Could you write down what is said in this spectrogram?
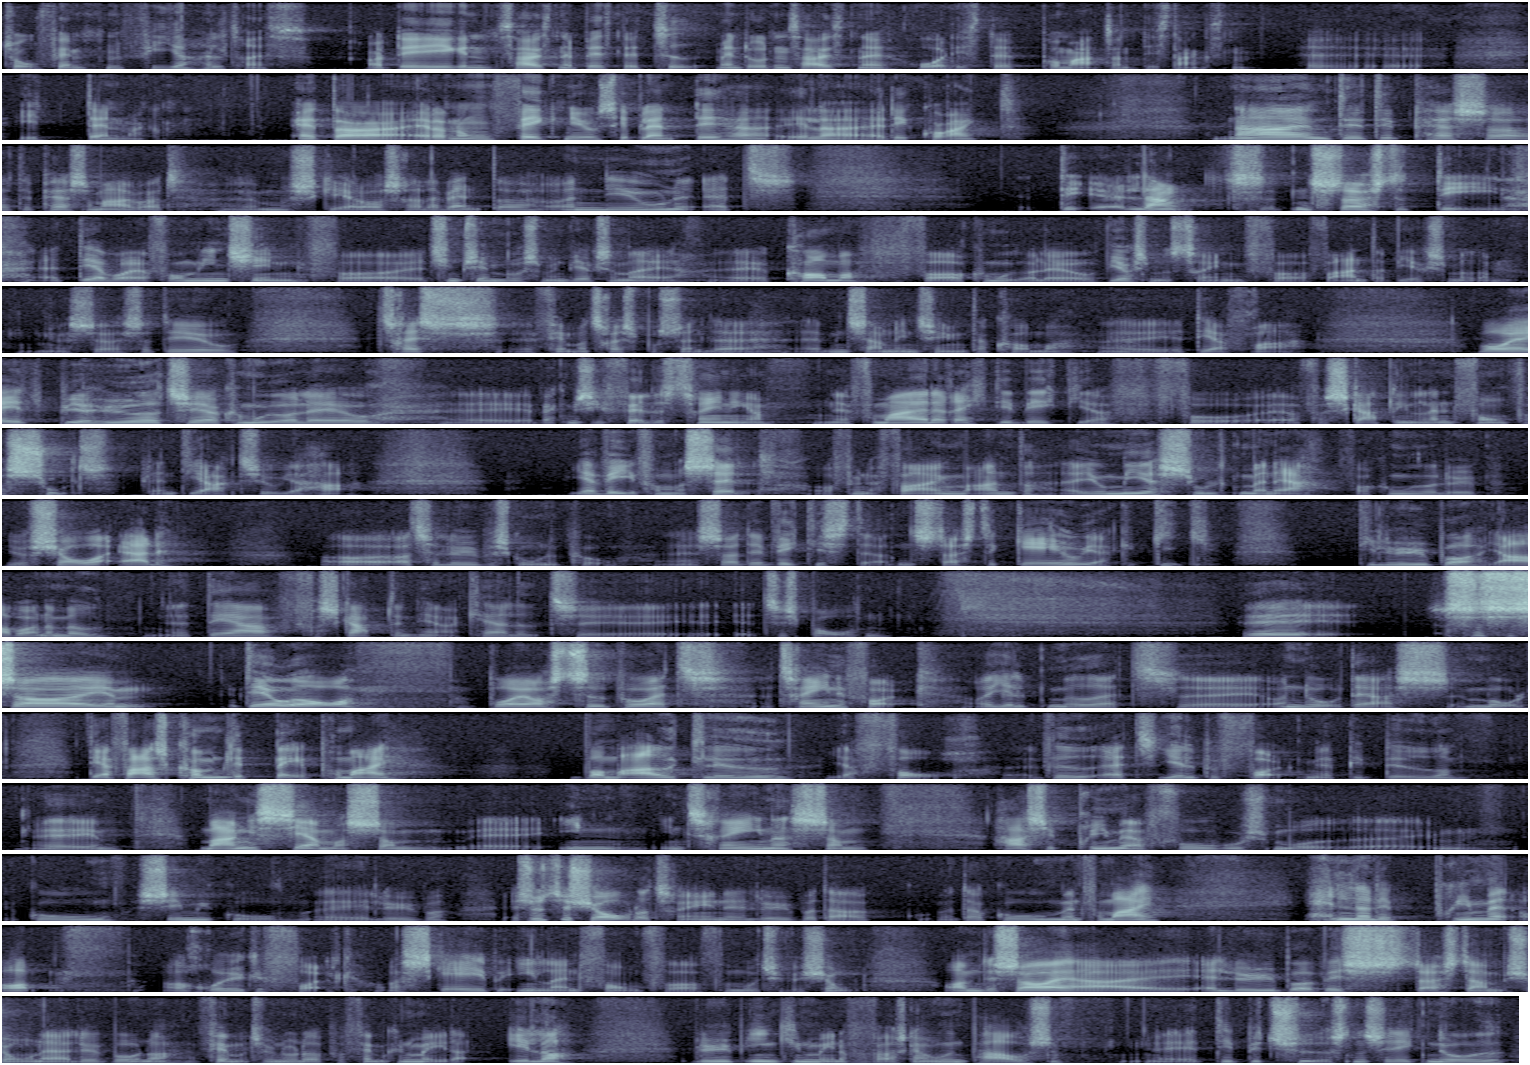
2.15.54. Og det er ikke den 16. bedste tid, men du er den 16. hurtigste på maratondistancen øh, i Danmark. Er der, er der nogen fake news i blandt det her, eller er det korrekt? Nej, det, det, passer, det passer meget godt. Øh, måske er det også relevant at, at nævne, at det er langt den største del af der, hvor jeg får min tjening for øh, Team Tempo, som en virksomhed er, øh, kommer for at komme ud og lave virksomhedstræning for, for andre virksomheder. Så, så det er jo 60-65 procent af, af min samlede indtjening, der kommer øh, derfra hvor jeg et bliver hyret til at komme ud og lave øh, hvad kan man sige, fællestræninger. Øh, for mig er det rigtig vigtigt at få, at få skabt en eller anden form for sult blandt de aktive, jeg har. Jeg ved for mig selv og finder erfaring med andre, at jo mere sulten man er for at komme ud og løbe, jo sjovere er det at, at tage løbeskoene på. Øh, så det vigtigste og den største gave, jeg kan give de løbere, jeg arbejder med, øh, det er at få skabt den her kærlighed til, til sporten. Øh, så så, så øh, derudover bruger jeg også tid på at, at træne folk og hjælpe dem med at, øh, at nå deres mål. Det er faktisk kommet lidt bag på mig, hvor meget glæde jeg får ved at hjælpe folk med at blive bedre. Øh, mange ser mig som øh, en, en træner, som har sit primære fokus mod øh, gode, semi-gode øh, løber. Jeg synes, det er sjovt at træne løber, der er, der er gode, men for mig handler det primært om at rykke folk og skabe en eller anden form for, for motivation. Om det så er at løbe, hvis største ambition er at løbe under 25 minutter på 5 km, eller løbe 1 km for første gang uden pause, øh, det betyder sådan set ikke noget,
